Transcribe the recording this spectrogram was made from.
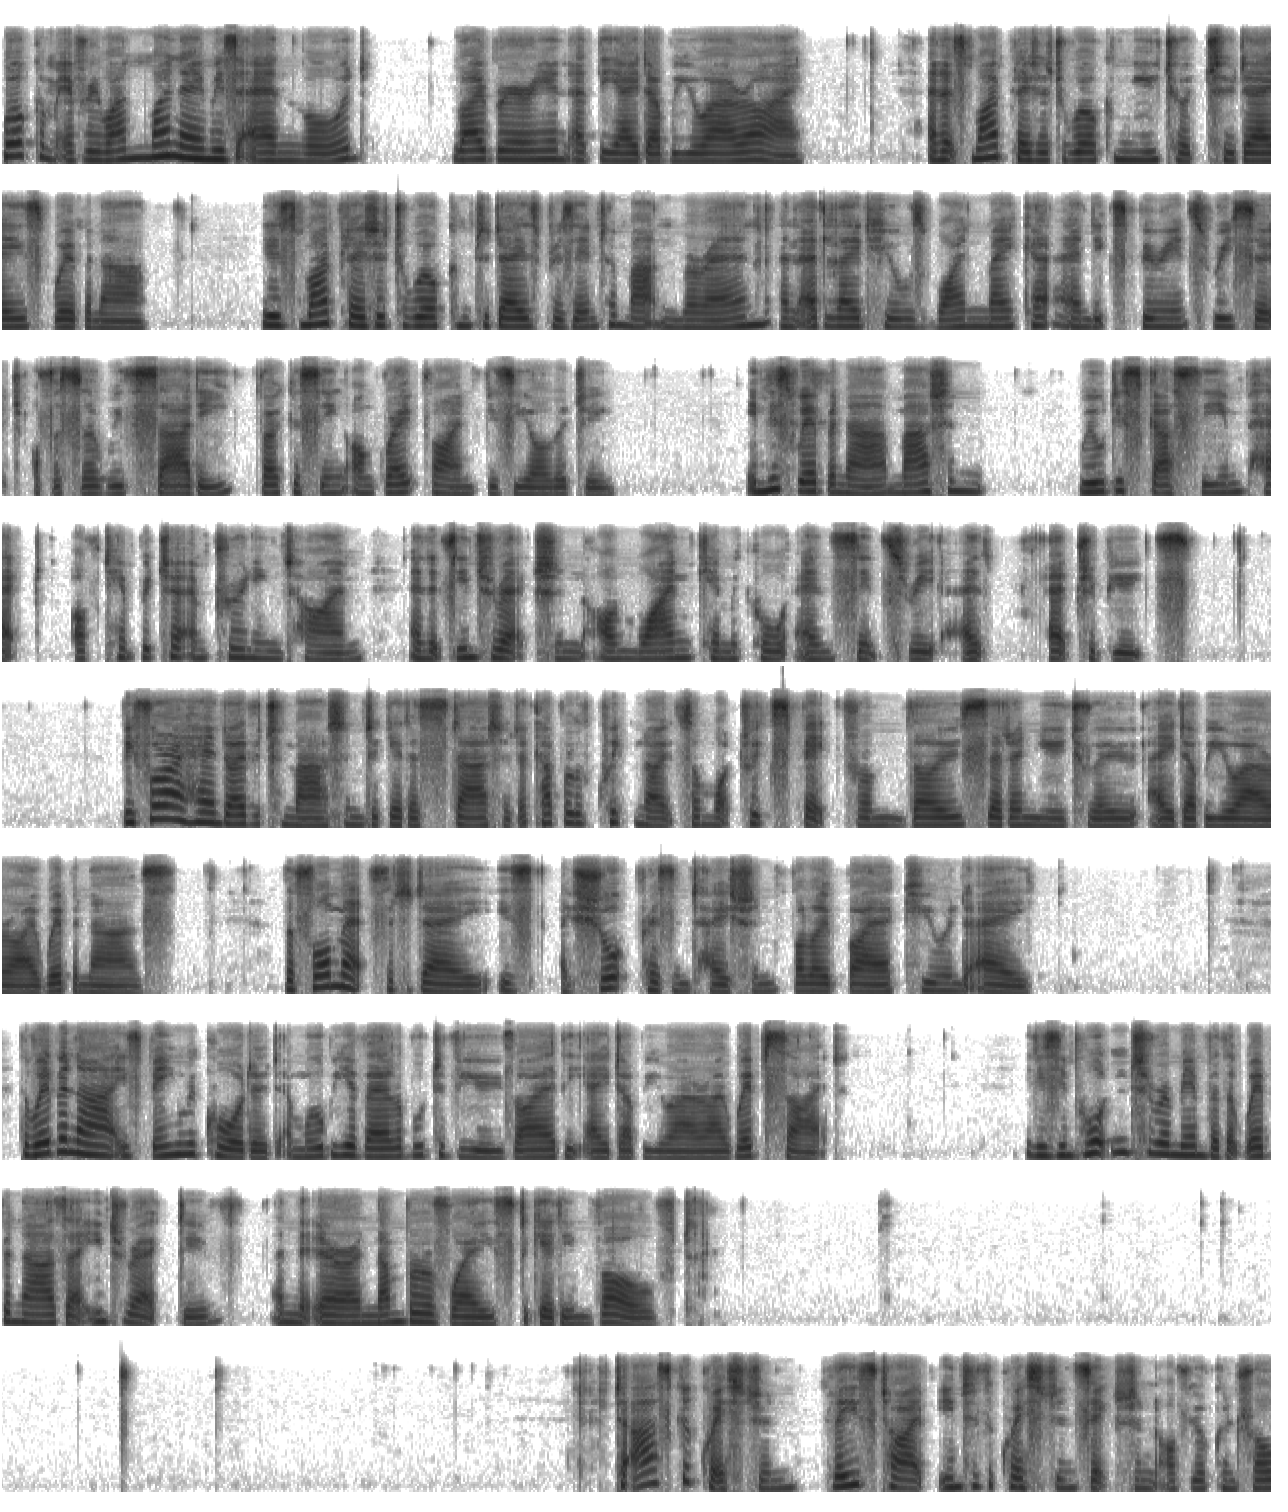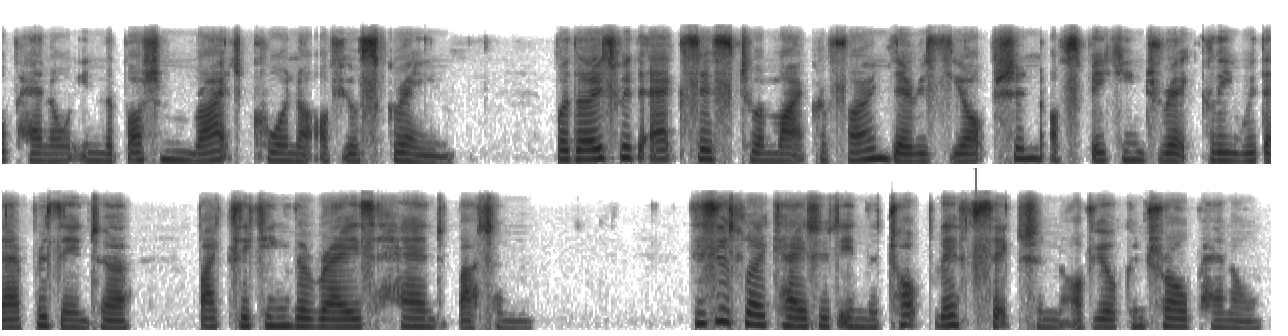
Welcome everyone. My name is Anne Lord, librarian at the AWRI, and it's my pleasure to welcome you to today's webinar. It is my pleasure to welcome today's presenter, Martin Moran, an Adelaide Hills winemaker and Experience Research Officer with SARDI, focusing on grapevine physiology. In this webinar, Martin will discuss the impact of temperature and pruning time and its interaction on wine chemical and sensory attributes. Before I hand over to Martin to get us started, a couple of quick notes on what to expect from those that are new to AWRI webinars. The format for today is a short presentation followed by a Q&A. The webinar is being recorded and will be available to view via the AWRI website. It is important to remember that webinars are interactive and that there are a number of ways to get involved. To ask a question, please type into the question section of your control panel in the bottom right corner of your screen. For those with access to a microphone, there is the option of speaking directly with our presenter by clicking the Raise Hand button. This is located in the top left section of your control panel.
